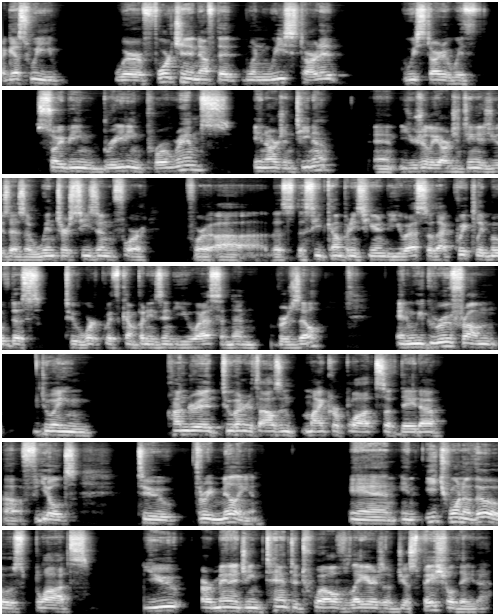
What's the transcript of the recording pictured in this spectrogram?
i guess we we're fortunate enough that when we started, we started with soybean breeding programs in Argentina, and usually Argentina is used as a winter season for for uh, the, the seed companies here in the U.S. So that quickly moved us to work with companies in the U.S. and then Brazil, and we grew from doing 100, 200,000 microplots of data uh, fields to 3 million. And in each one of those plots, you are managing 10 to 12 layers of geospatial data.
